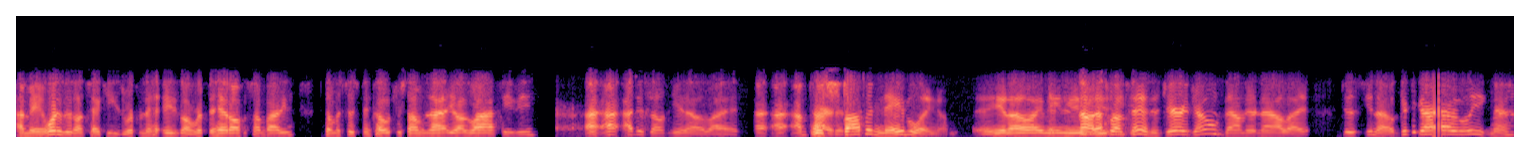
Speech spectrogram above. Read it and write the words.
I mean, what is it going to take? He's ripping the he's going to rip the head off of somebody, some assistant coach or something like you know, on live TV. I, I I just don't, you know, like I, I I'm tired. Well, stop of enabling him. You know, I mean, you, no, that's you, what I'm saying. There's Jerry Jones down there now. Like, just you know, get the guy out of the league, man.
